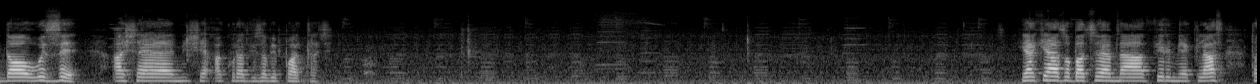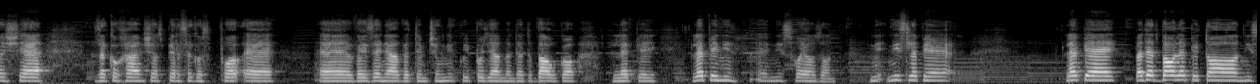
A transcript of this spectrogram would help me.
do łzy, a się mi się akurat widzowie płakać. Jak ja zobaczyłem na firmie Klas, to się zakochałem się z pierwszego spo, e, e, wejrzenia w tym ciągniku i powiedziałem, będę dbał go lepiej, lepiej niż, niż swoją żonę. Ni- Nic lepiej, lepiej, będę dbał lepiej to niż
